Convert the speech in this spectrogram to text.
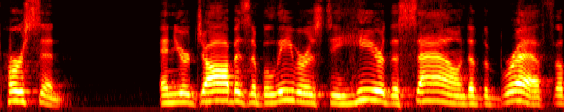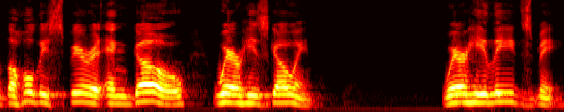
person. And your job as a believer is to hear the sound of the breath of the Holy Spirit and go where he's going. Where he leads me,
